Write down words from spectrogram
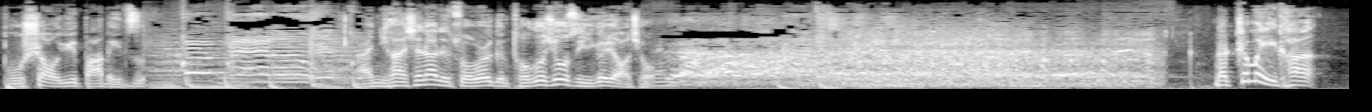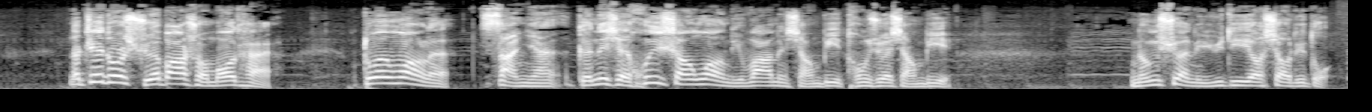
不少于八百字。哎，你看现在的作文跟脱口秀是一个要求。那这么一看，那这对学霸双胞胎断网了三年，跟那些会上网的娃们相比，同学相比，能选的余地要小得多，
